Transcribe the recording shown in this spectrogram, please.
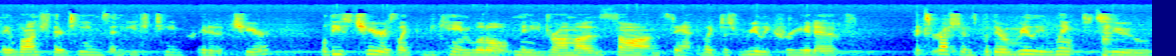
they launched their teams, and each team created a cheer. Well, these cheers like became little mini dramas, songs, dance, like just really creative expressions. But they're really linked to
